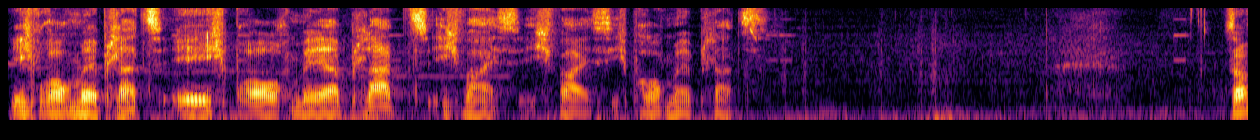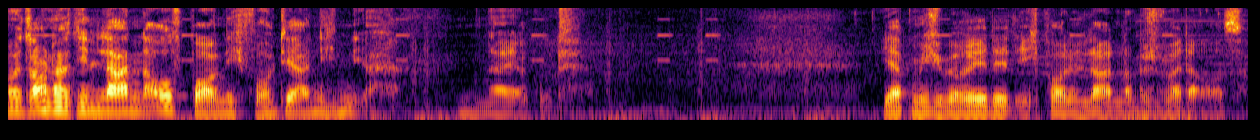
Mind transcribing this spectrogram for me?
Ich brauche mehr Platz. Ich brauche mehr Platz. Ich weiß, ich weiß, ich brauche mehr Platz. Sollen wir jetzt auch noch den Laden ausbauen? Ich wollte ja eigentlich... Naja, gut. Ihr habt mich überredet. Ich baue den Laden noch ein bisschen weiter aus.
